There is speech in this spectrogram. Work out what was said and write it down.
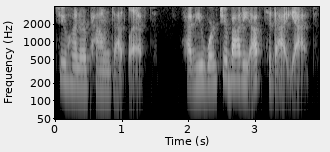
200 pound deadlift? Have you worked your body up to that yet?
